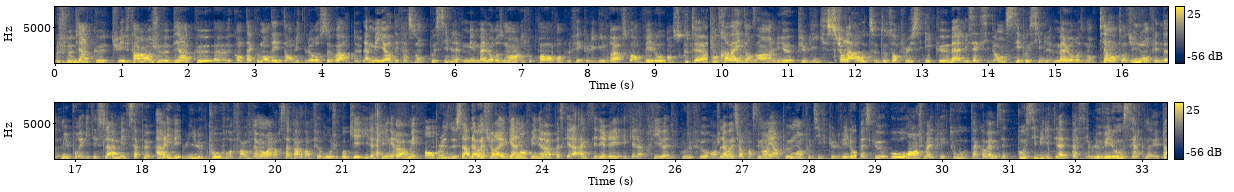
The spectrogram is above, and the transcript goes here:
Je veux bien que tu aies faim, je veux bien que euh, quand t'as commandé t'as envie de le recevoir de la meilleure des façons possibles, mais malheureusement il faut prendre en compte le fait que les livreurs soient en vélo, en scooter, on travaille dans un lieu public, sur la route d'autant plus, et que bah, les accidents c'est possible malheureusement. Bien entendu nous on fait de notre mieux pour éviter cela, mais ça peut arriver. Lui le pauvre, enfin vraiment, alors ça part d'un feu rouge, ok il a fait une erreur, mais en plus de ça, la voiture a également fait une erreur parce qu'elle a accéléré et qu'elle a pris bah, du coup le feu orange. La voiture forcément est un peu moins fautive que le vélo parce que au orange malgré tout, t'as quand même cette possibilité là de passer. Le vélo certes n'avait pas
